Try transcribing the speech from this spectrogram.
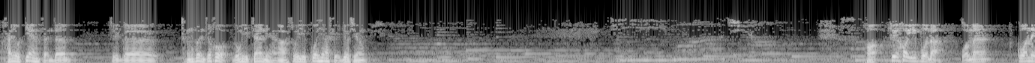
含有淀粉的这个成分之后容易粘连啊，所以过一下水就行。好，最后一步呢，我们锅内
